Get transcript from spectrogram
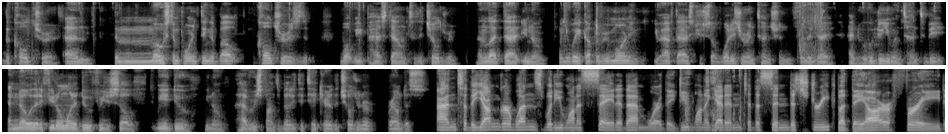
the culture, and the most important thing about culture is what we pass down to the children and let that you know when you wake up every morning you have to ask yourself what is your intention for the day? And who do you intend to be? And know that if you don't want to do for yourself we do you know have a responsibility to take care of the children around us. And to the younger ones what do you want to say to them where they do want to get into this industry but they are afraid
